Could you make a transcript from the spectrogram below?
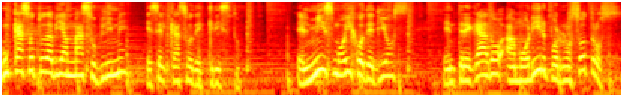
Un caso todavía más sublime es el caso de Cristo, el mismo Hijo de Dios, entregado a morir por nosotros.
